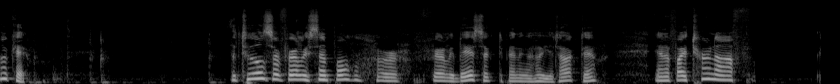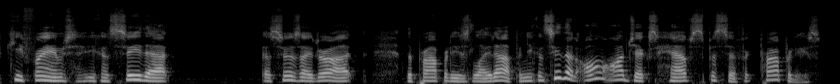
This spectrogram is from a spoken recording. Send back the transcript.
Okay. The tools are fairly simple or fairly basic, depending on who you talk to. And if I turn off keyframes, you can see that as soon as I draw it, the properties light up. And you can see that all objects have specific properties.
